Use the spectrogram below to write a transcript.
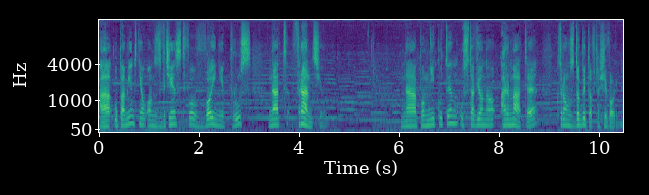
a upamiętniał on zwycięstwo w wojnie Prus nad Francją. Na pomniku tym ustawiono armatę, którą zdobyto w czasie wojny.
